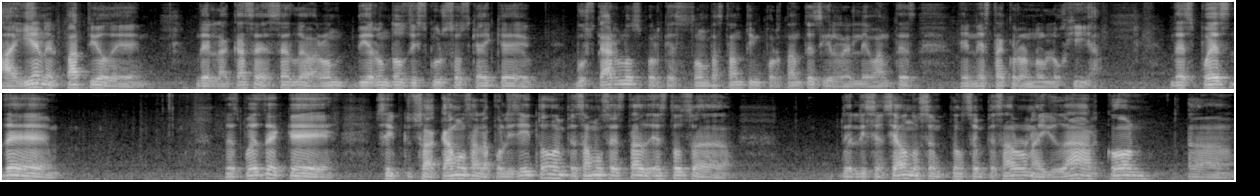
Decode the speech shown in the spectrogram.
ahí en el patio de, de la casa de Seth Levarón dieron dos discursos que hay que buscarlos porque son bastante importantes y relevantes en esta cronología. Después de, después de que sacamos a la policía y todo, empezamos esta, estos uh, licenciados nos, em, nos, empezaron a ayudar con, uh,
